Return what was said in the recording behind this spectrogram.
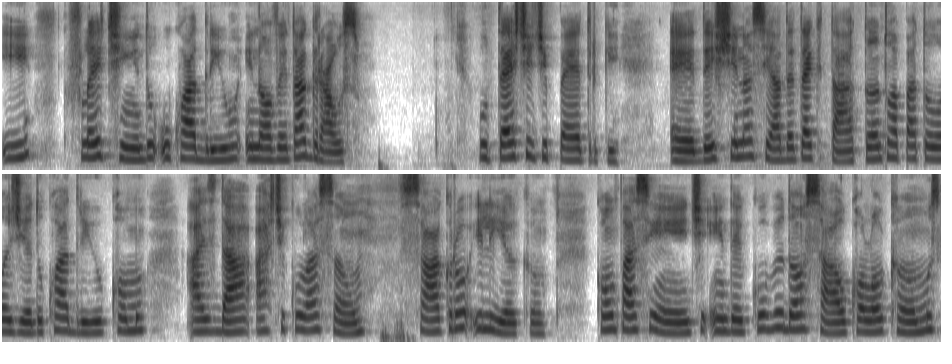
e fletindo o quadril em 90 graus. O teste de Patrick é, destina-se a detectar tanto a patologia do quadril como as da articulação sacroiliaca. Com o paciente em decúbito dorsal, colocamos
